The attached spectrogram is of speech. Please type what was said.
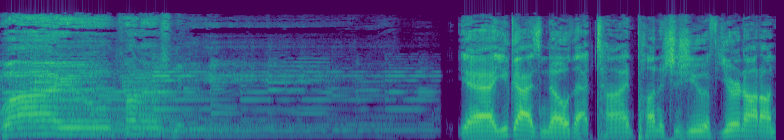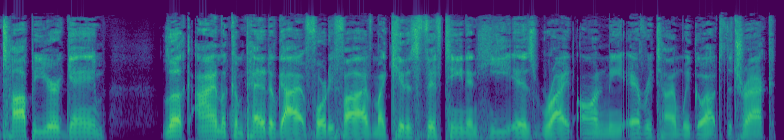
why Yeah, you guys know that time punishes you if you're not on top of your game. Look, I'm a competitive guy at 45. My kid is 15, and he is right on me every time we go out to the track.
